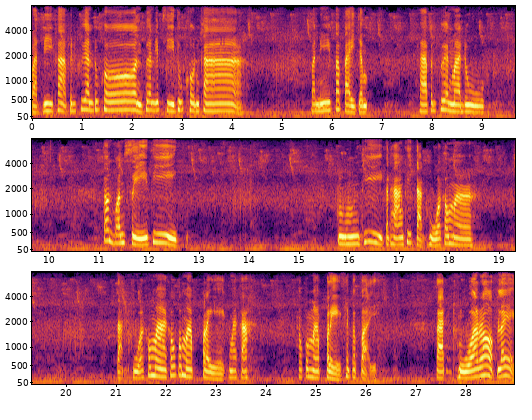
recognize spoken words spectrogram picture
วัสดีค่ะเพื่อนๆทุกคนเพื่อน FC ทุกคนค่ะ วันนี้ป้าไปจะพาเพื่อนๆมาดู ต้นบอนสีที่ กลุ่มที่กระถางที่ตัดหัวเข้ามา ตัดหัวเข้ามาเขาก็มาแปลกนะคะเขาก็มาแปลกให้ป้าไปตัดหัวรอบแรก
